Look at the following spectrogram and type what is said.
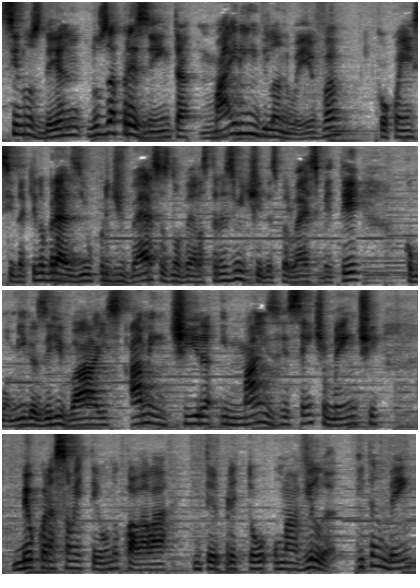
Sinos Derran nos apresenta Mayrin Villanueva, que ficou conhecida aqui no Brasil por diversas novelas transmitidas pelo SBT, como Amigas e Rivais, A Mentira e mais recentemente Meu Coração é Teu, no qual ela interpretou uma vilã. E também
